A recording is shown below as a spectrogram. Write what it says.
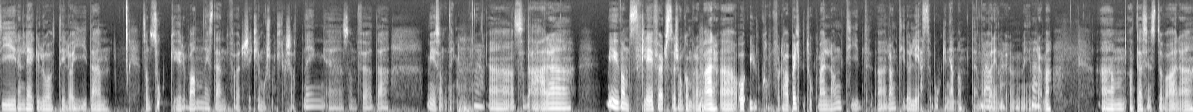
gir en lege lov til å gi dem sånn sukkervann istedenfor skikkelig morsmelkerstatning eh, som føde. Mye sånne ting. Ja. Uh, så det er eh, mye vanskelige følelser som kommer opp her. uh, og ukomfortabelt. Det tok meg lang tid, uh, lang tid å lese boken gjennom. Det må jeg Ja, bare okay. innrømme. Um, at jeg syns det var uh,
